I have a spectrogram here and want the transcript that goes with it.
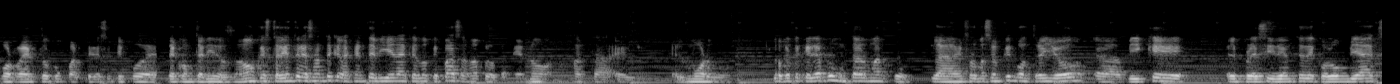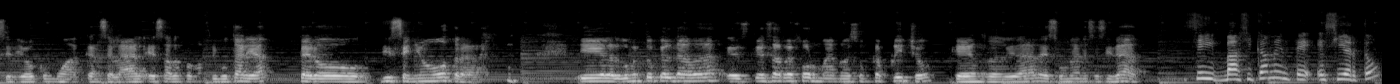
correcto compartir ese tipo de, de, contenidos, ¿no? Aunque estaría interesante que la gente viera qué es lo que pasa, ¿no? Pero también no, falta el, el, morbo. Lo que te quería preguntar, Marco, la información que encontré yo, uh, vi que el presidente de Colombia accedió como a cancelar esa reforma tributaria pero diseñó otra. Y el argumento que él daba es que esa reforma no es un capricho, que en realidad es una necesidad. Sí, básicamente es cierto.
